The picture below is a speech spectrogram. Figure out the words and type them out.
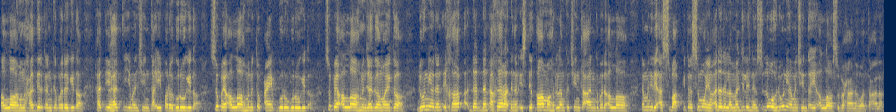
Allah menghadirkan kepada kita hati-hati mencintai para guru kita. Supaya Allah menutup aib guru-guru kita. Supaya Allah menjaga mereka dunia dan, dan, dan akhirat dengan istiqamah dalam kecintaan kepada Allah. Dan menjadi asbab kita semua yang ada dalam majlis dan seluruh dunia mencintai Allah subhanahu wa ta'ala.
